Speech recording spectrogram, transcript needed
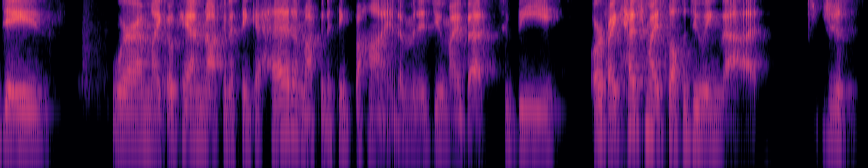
days where I'm like, okay, I'm not going to think ahead, I'm not going to think behind. I'm going to do my best to be, or if I catch myself doing that, just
